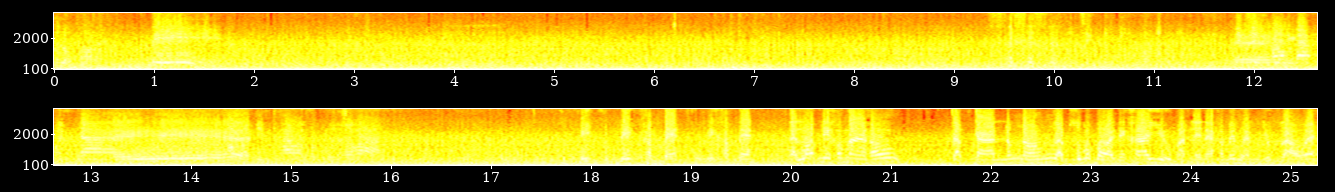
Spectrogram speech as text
ตลกพอไหมนี่ เป็นสิ่งบ้องแบงเหมือนกัน เอ เขา อ มากินข้าวกันสักมื้อแล้วล่ะ คุณบิ๊กคุณบิ๊กคัมแบ็กคุณบิ๊กคัมแบ็กแต่รอบ นี้เขามาเขาจัดการน้องๆแบบซูเปอร์บอยในค่ายอยู่หมัดเลยนะเขาไม่เหมือนยุคเราเว้ย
